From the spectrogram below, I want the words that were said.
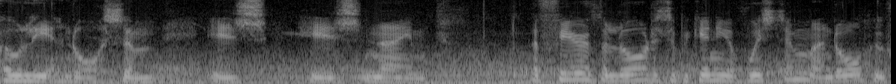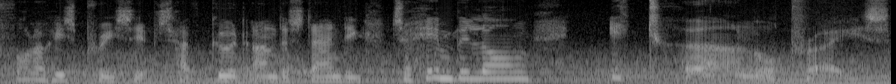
holy and awesome is his name. The fear of the Lord is the beginning of wisdom, and all who follow his precepts have good understanding. To him belong eternal praise.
